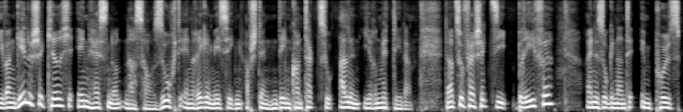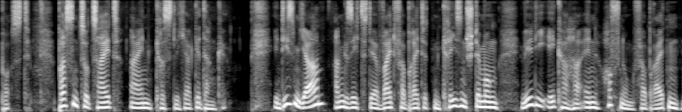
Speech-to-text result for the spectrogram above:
Die evangelische Kirche in Hessen und Nassau sucht in regelmäßigen Abständen den Kontakt zu allen ihren Mitgliedern. Dazu verschickt sie Briefe, eine sogenannte Impulspost. Passend zur Zeit ein christlicher Gedanke. In diesem Jahr, angesichts der weit verbreiteten Krisenstimmung, will die EKHN Hoffnung verbreiten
